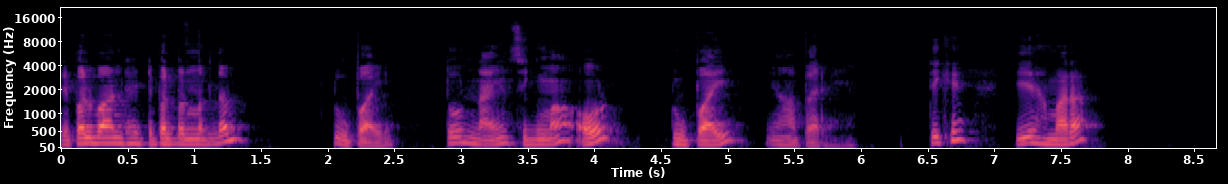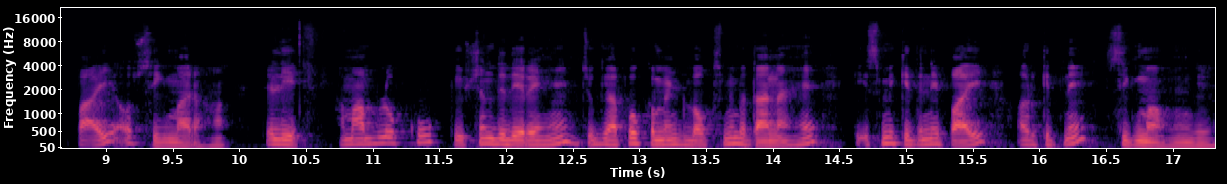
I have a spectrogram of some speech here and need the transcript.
ट्रिपल बांड है, ट्रिपल पर मतलब टू पाई। तो नाइन सिग्मा और टू पाई यहाँ पर है। ठीक है, ये हमारा पाई और सिग्मा रहा। चलिए, हम आप लोग को क्वेश्चन दे दे रहे हैं, जो कि आपको कमेंट बॉक्स में बताना है कि इसमें कितने पाई और कितने सिग्मा होंगे।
